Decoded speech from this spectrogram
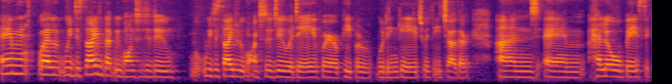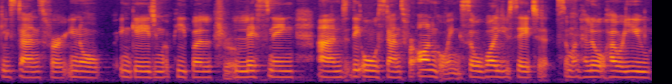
Um, well, we decided that we wanted to do. We decided we wanted to do a day where people would engage with each other, and um, hello basically stands for you know engaging with people, Sure. listening, and the O stands for ongoing. So while you say to someone, hello, how are you?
